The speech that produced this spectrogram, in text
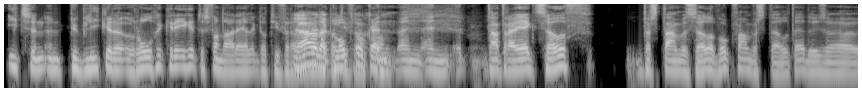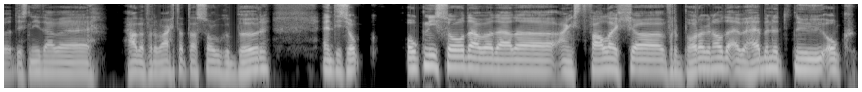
iets een, een publiekere rol gekregen. Dus vandaar eigenlijk dat die vraag. Ja, dat, dat klopt ook. En, en, en dat traject zelf, daar staan we zelf ook van versteld. Hè. Dus uh, het is niet dat we hadden verwacht dat dat zou gebeuren. En het is ook, ook niet zo dat we dat uh, angstvallig uh, verborgen hadden. En we hebben het nu ook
